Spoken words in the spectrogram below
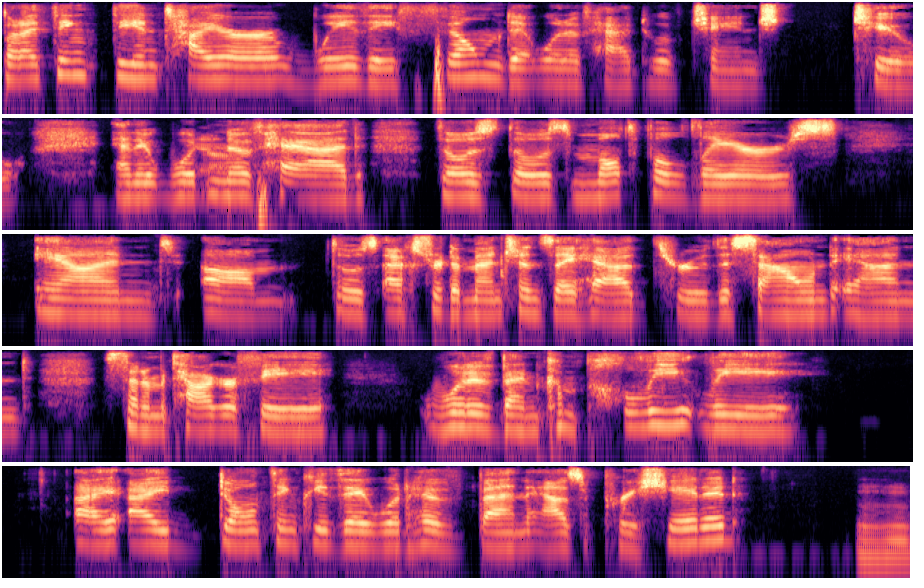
but I think the entire way they filmed it would have had to have changed too, and it wouldn't Yeah. have had those those multiple layers and um, those extra dimensions they had through the sound and cinematography would have been completely I, I don't think they would have been as appreciated. hmm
